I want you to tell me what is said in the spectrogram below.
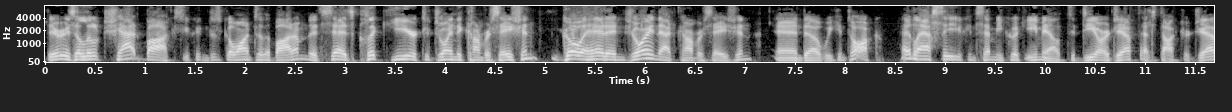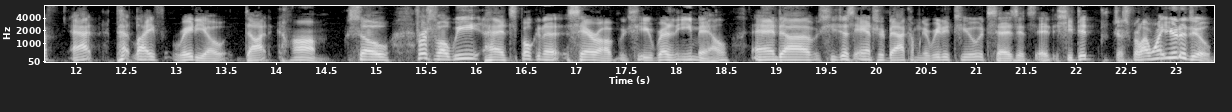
there is a little chat box. You can just go on to the bottom that says click here to join the conversation. Go ahead and join that conversation, and uh, we can talk. And lastly, you can send me a quick email to drjeff, that's Dr. Jeff, at petliferadio.com. So, first of all, we had spoken to Sarah. She read an email and uh, she just answered back. I'm going to read it to you. It says, it's, it, She did just what I want you to do.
